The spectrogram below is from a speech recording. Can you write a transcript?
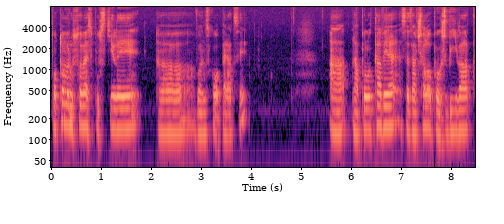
potom Rusové spustili uh, vojenskou operaci a na Poltavě se začalo pohřbívat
